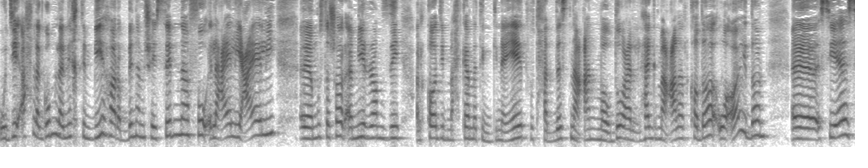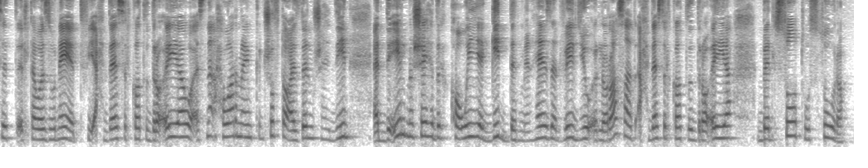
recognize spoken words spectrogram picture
ودي أحلى جملة نختم بيها ربنا مش هيسيبنا فوق العالي عالي. آه، مستشار أمير رمزي القاضي بمحكمة الجنايات وتحدثنا عن موضوع الهجمة على القضاء وأيضا آه، سياسة التوازنات في أحداث الكاتدرائيه وأثناء حوارنا يمكن شفتوا أعزائي المشاهدين قد إيه المشاهد القوية جدا من هذا الفيديو اللي رصد أحداث الكاتدرائيه بالصوت والصورة.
